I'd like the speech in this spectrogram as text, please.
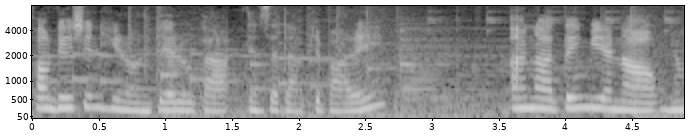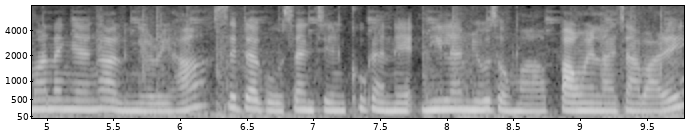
Foundation Heron Dero ကတင်ဆက်တာဖြစ်ပါတယ် အာနာသိမ့်ပြီးတဲ့နောက်မြန်မာနိုင်ငံကလူငယ်တွေဟာစစ်တပ်ကိုစန့်ကျင်ခုခံတဲ့နီလန်းမျိုးစုံမှာပါဝင်လာကြပါတယ်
